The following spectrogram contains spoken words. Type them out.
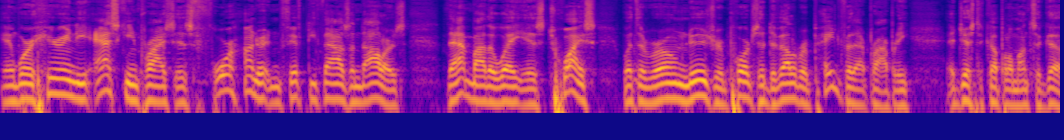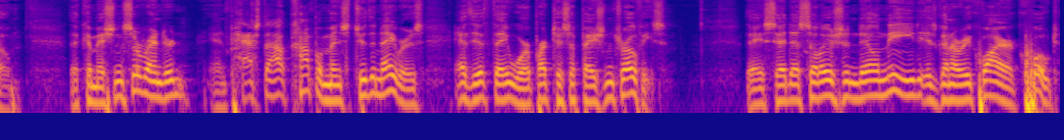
and we're hearing the asking price is $450,000. That, by the way, is twice what the Rome News reports the developer paid for that property uh, just a couple of months ago. The commission surrendered and passed out compliments to the neighbors as if they were participation trophies. They said the solution they'll need is going to require, quote,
